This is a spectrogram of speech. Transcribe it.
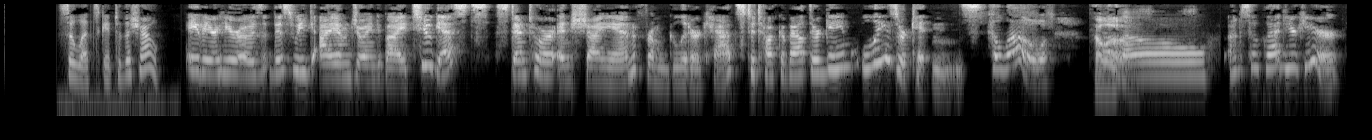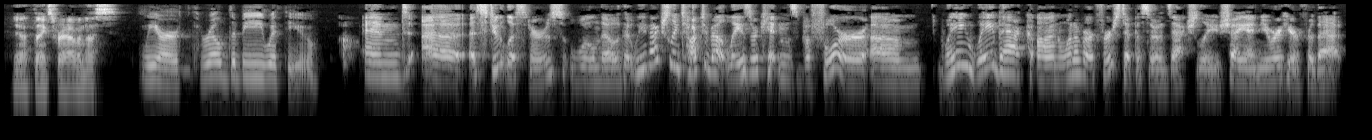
So let's get to the show. Hey there, heroes. This week I am joined by two guests, Stentor and Cheyenne from Glitter Cats, to talk about their game Laser Kittens. Hello. Hello. Hello. I'm so glad you're here. Yeah, thanks for having us. We are thrilled to be with you. And uh, astute listeners will know that we've actually talked about laser kittens before, um, way, way back on one of our first episodes, actually. Cheyenne, you were here for that.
